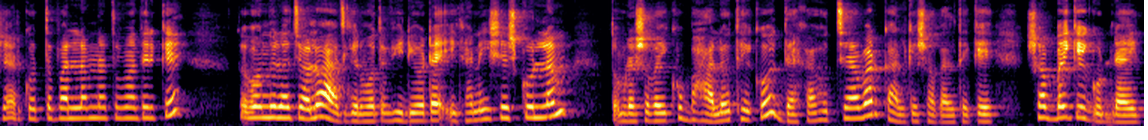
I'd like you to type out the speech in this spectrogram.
শেয়ার করতে পারলাম না তোমাদেরকে। তো বন্ধুরা, চলো আজকের মতো ভিডিওটা এখানেই শেষ করলাম। তোমরা সবাই খুব ভালো থেকো, দেখা হচ্ছে আবার কালকে সকাল থেকে। সবাইকে গুড নাইট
